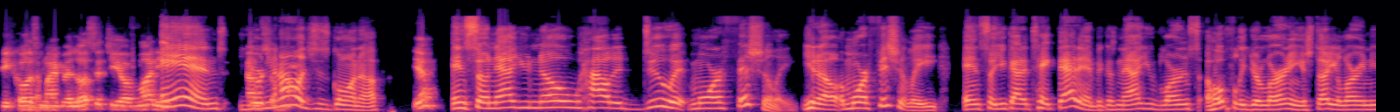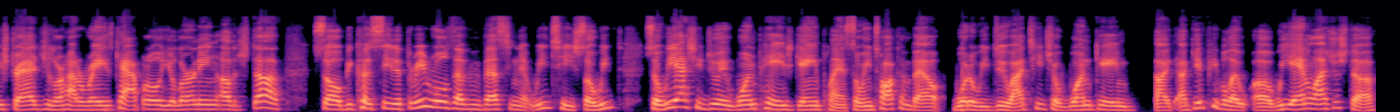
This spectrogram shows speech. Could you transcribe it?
because my velocity of money. and your Absolutely. knowledge is going up. Yeah. And so now you know how to do it more efficiently, you know, more efficiently. And so you got to take that in because now you've learned, hopefully you're learning, you're studying, you're learning new strategy, you learn how to raise capital, you're learning other stuff. So because see the three rules of investing that we teach, so we, so we actually do a one page game plan. So when you're talking about what do we do, I teach a one game I, I give people like uh, we analyze your stuff,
